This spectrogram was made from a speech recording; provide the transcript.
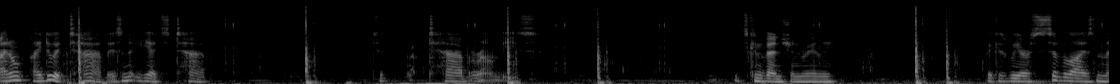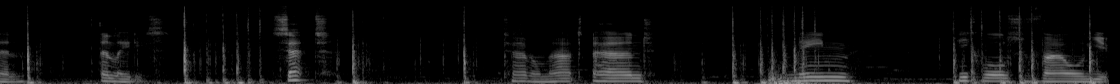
I don't. I do a tab, isn't it? Yeah, it's tab. A tab around these. It's convention, really. Because we are civilized men and ladies. Set. Tab on that. And name equals value.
